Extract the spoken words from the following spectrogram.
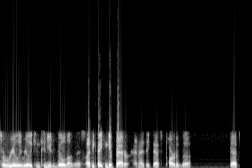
to really, really continue to build on this. I think they can get better, and I think that's part of the that's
